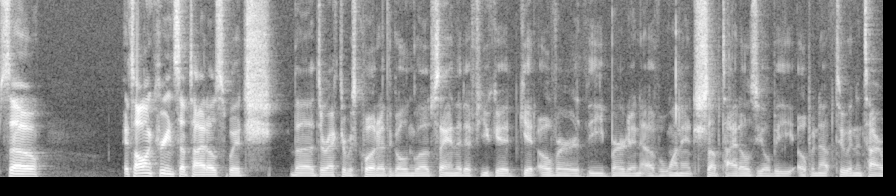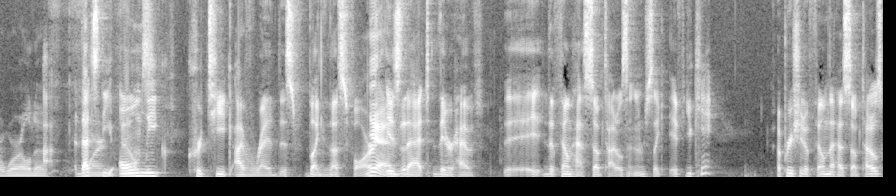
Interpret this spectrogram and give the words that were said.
So it's all in Korean subtitles, which the director was quoted at the Golden Globes saying that if you could get over the burden of one inch subtitles, you'll be opened up to an entire world of. that's the films. only critique I've read this like thus far Yeah, is the- that there have it, the film has subtitles and I'm just like if you can't appreciate a film that has subtitles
